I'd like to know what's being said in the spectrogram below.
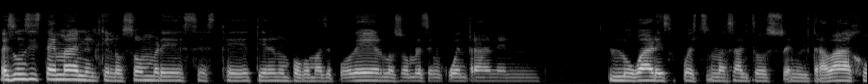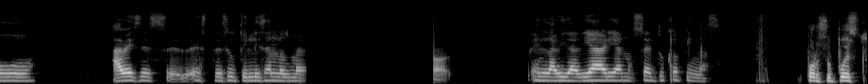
Es un sistema en el que los hombres este, tienen un poco más de poder, los hombres se encuentran en lugares puestos más altos en el trabajo, a veces este, se utilizan los en la vida diaria, no sé, ¿tú qué opinas? Por supuesto,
